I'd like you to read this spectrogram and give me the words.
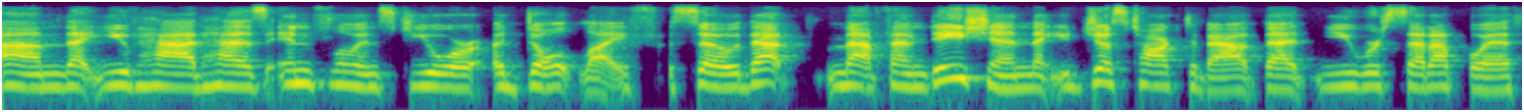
um, that you've had has influenced your adult life. So that that foundation that you just talked about that you were set up with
